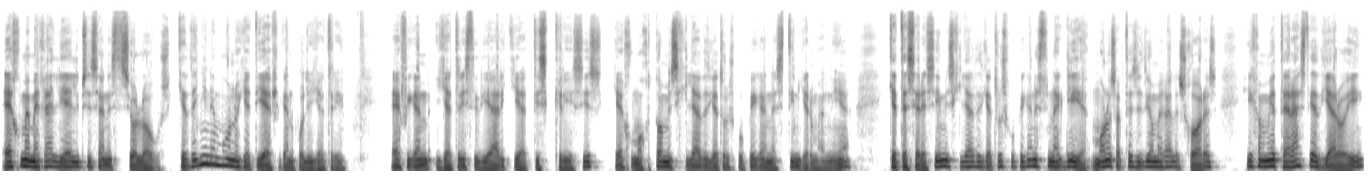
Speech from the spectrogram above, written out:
Έχουμε μεγάλη έλλειψη σε αναισθησιολόγους και δεν είναι μόνο γιατί έφυγαν πολλοί γιατροί. Έφυγαν γιατροί στη διάρκεια της κρίσης και έχουμε 8.500 γιατρούς που πήγαν στην Γερμανία και 4.500 γιατρούς που πήγαν στην Αγγλία. Μόνο σε αυτές τις δύο μεγάλες χώρες είχαμε μια τεράστια διαρροή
